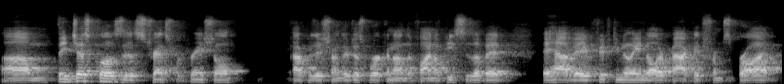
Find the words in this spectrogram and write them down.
Um, they just closed this transformational acquisition. They're just working on the final pieces of it. They have a $50 million package from Sprott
